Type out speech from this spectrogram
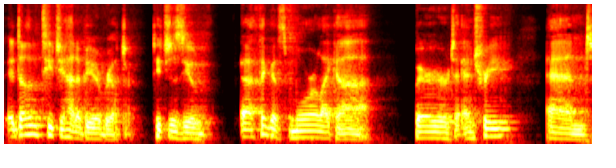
It doesn't teach you how to be a realtor. It teaches you I think it's more like a barrier to entry and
